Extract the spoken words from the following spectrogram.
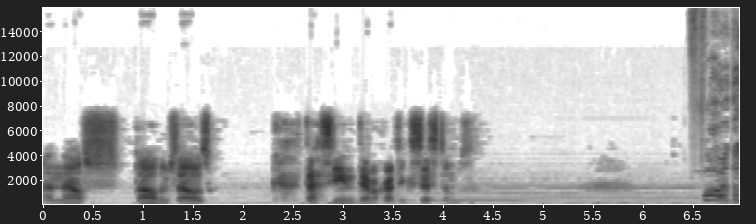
and now style themselves Cardassian democratic systems. For the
